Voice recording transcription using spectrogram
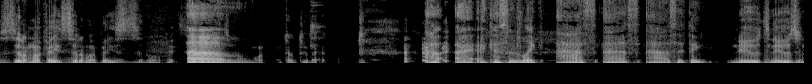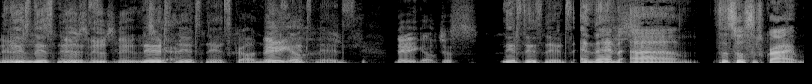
Sit on my face. Sit on my face. Sit on my face. Um, don't do that. I, I I guess they're like ass, ass, ass. I think Nudes, nudes, Nudes, nudes, nudes, nudes, nudes. nudes, nudes. nudes, yeah. nudes, nudes, girl. Nudes, There you go. nudes, nudes, There you go. Just nudes, nudes, nudes. And then um, so so subscribe.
